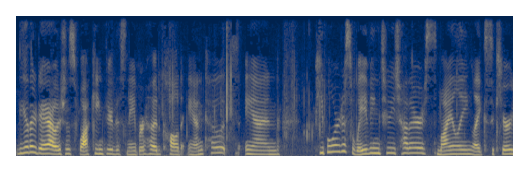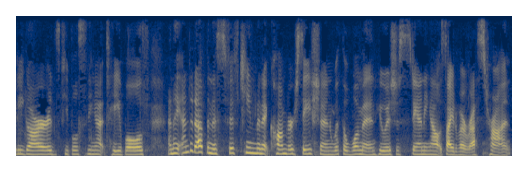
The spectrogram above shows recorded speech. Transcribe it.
The other day, I was just walking through this neighborhood called Ancoats, and people were just waving to each other, smiling like security guards, people sitting at tables. And I ended up in this 15 minute conversation with a woman who was just standing outside of a restaurant.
